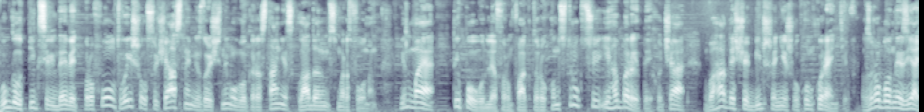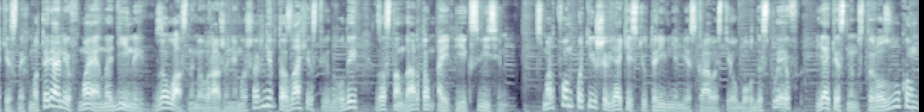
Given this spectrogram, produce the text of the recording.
Google Pixel 9 Pro Fold вийшов сучасним і зручним у використанні складеним смартфоном. Він має типову для форм-фактору конструкцію і габарити, хоча вага дещо більше, ніж у конкурентів. Зроблений з якісних матеріалів, має надійний за власними враженнями шарнір та захист від води за стандартом IPX8. Смартфон потішив якістю та рівнем яскравості обох дисплеїв, якісним стереозвуком,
